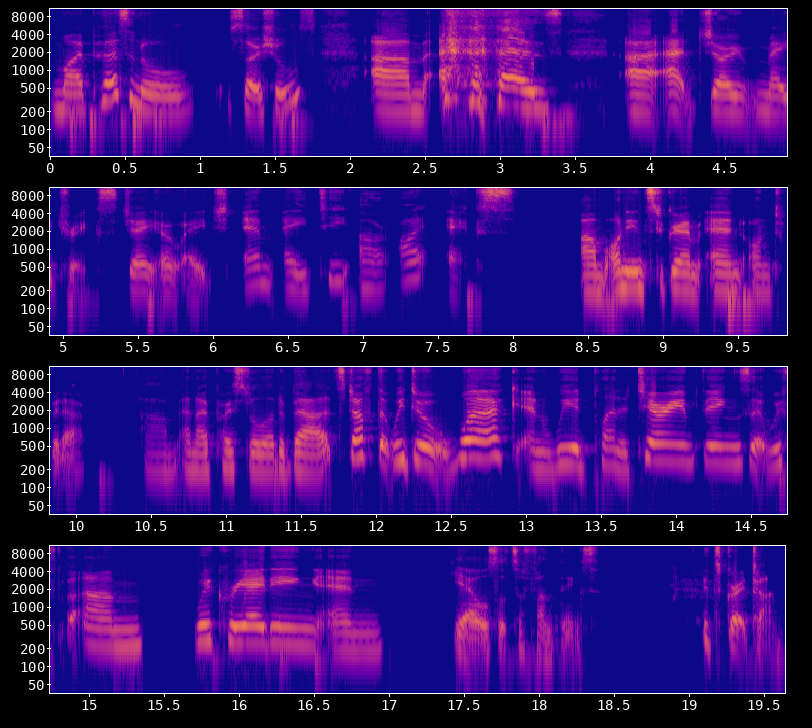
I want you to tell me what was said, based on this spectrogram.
my personal socials um, as uh, at Joh Matrix, J O H M A T R I X, um, on Instagram and on Twitter. Um, and I post a lot about stuff that we do at work and weird planetarium things that we've um, we're creating, and yeah, all sorts of fun things. It's a great time.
